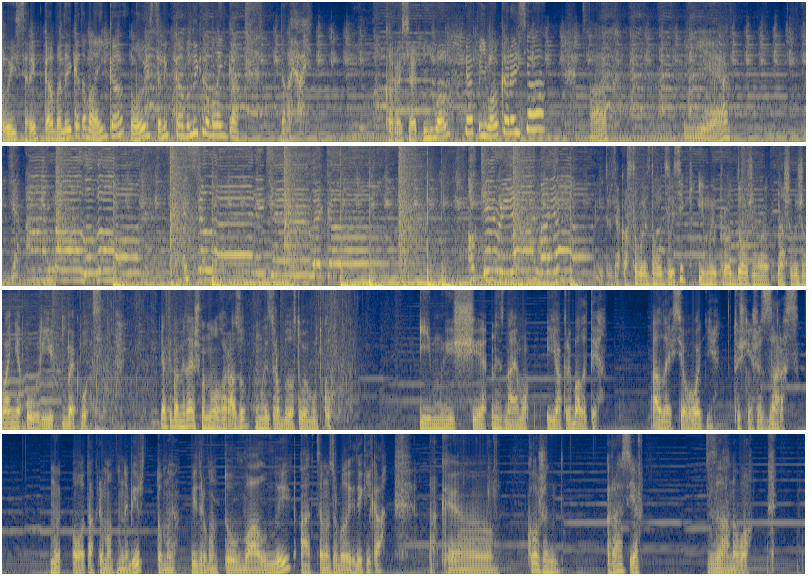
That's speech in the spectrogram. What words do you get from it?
Ловись, рибка велика та маленька. Ловись, рибка велика та маленька. Давай, давай. Карася піймав. Я піймав карася. Так. Є. Привіт, друзяко, з тобою знову Дзусік, і ми продовжуємо наше виживання у грі Backwoods. Як ти пам'ятаєш, минулого разу ми зробили з тобою вудку. І ми ще не знаємо, як рибалити. Але сьогодні, точніше зараз, ми. О, так, ремонтний набір, то ми відремонтували, а це ми зробили їх декілька. Так, е- кожен раз як заново.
